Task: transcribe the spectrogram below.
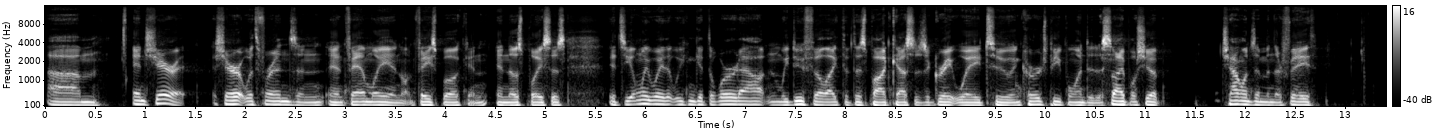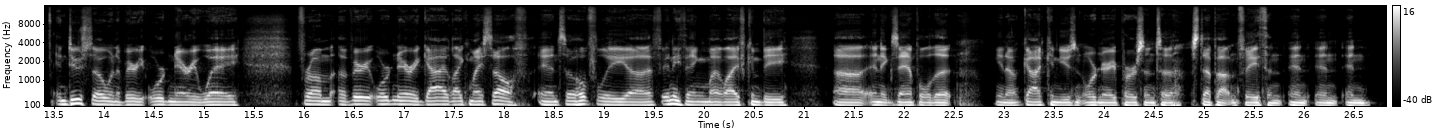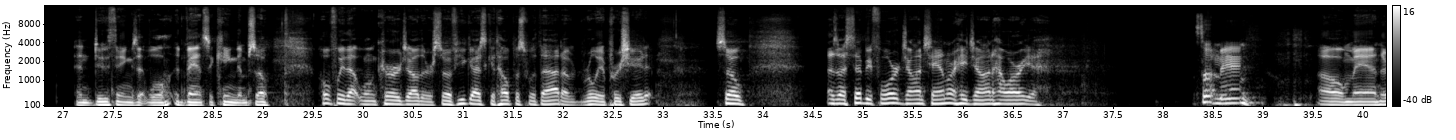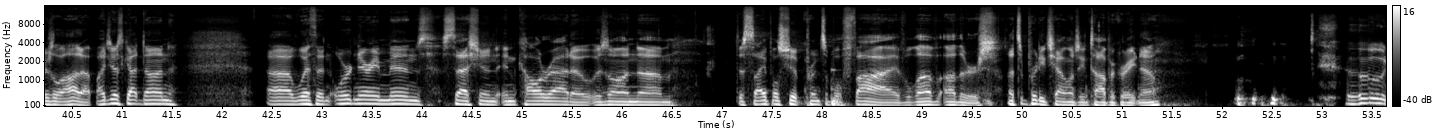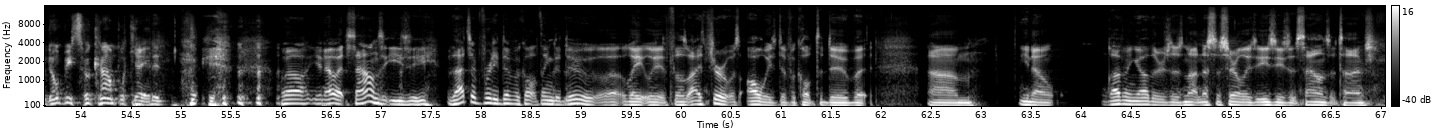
Um, and share it. Share it with friends and, and family and on Facebook and, and those places. It's the only way that we can get the word out. And we do feel like that this podcast is a great way to encourage people into discipleship, challenge them in their faith, and do so in a very ordinary way from a very ordinary guy like myself. And so, hopefully, uh, if anything, my life can be uh, an example that you know God can use an ordinary person to step out in faith and and and and and do things that will advance the kingdom. So, hopefully, that will encourage others. So, if you guys could help us with that, I would really appreciate it. So, as I said before, John Chandler. Hey, John, how are you? What's up, man? Oh man, there's a lot up. I just got done uh, with an ordinary men's session in Colorado. It was on um, discipleship principle five: love others. That's a pretty challenging topic right now. oh, don't be so complicated. yeah. Well, you know, it sounds easy. That's a pretty difficult thing to do uh, lately. It feels. I'm sure it was always difficult to do, but um, you know, loving others is not necessarily as easy as it sounds at times.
